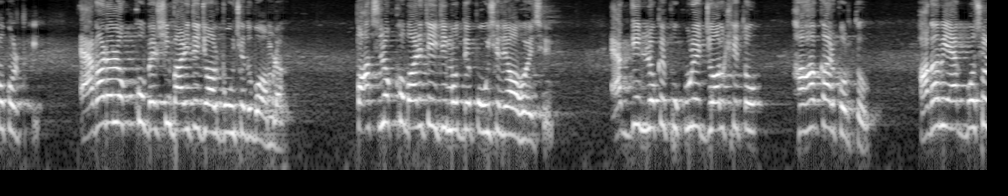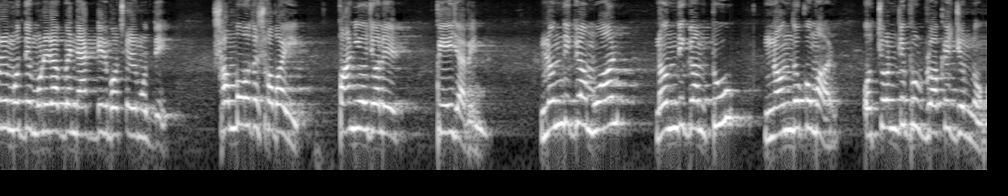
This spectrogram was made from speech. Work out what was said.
প্রকল্পে এগারো লক্ষ বেশি বাড়িতে জল পৌঁছে দেবো আমরা। পাঁচ লক্ষ বাড়িতে ইতিমধ্যে পৌঁছে দেওয়া হয়েছে। একদিন লোকে পুকুরের জল খেত, হাহাকার করত। আগামী এক বছরের মধ্যে মনে রাখবেন, এক দেড় বছরের মধ্যে সম্ভবত সবাই পানীয় জলের পেয়ে যাবেন। নন্দীগ্রাম ওয়ান, নন্দীগ্রাম টু, নন্দকুমার ও চণ্ডীপুর ব্লকের জন্য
